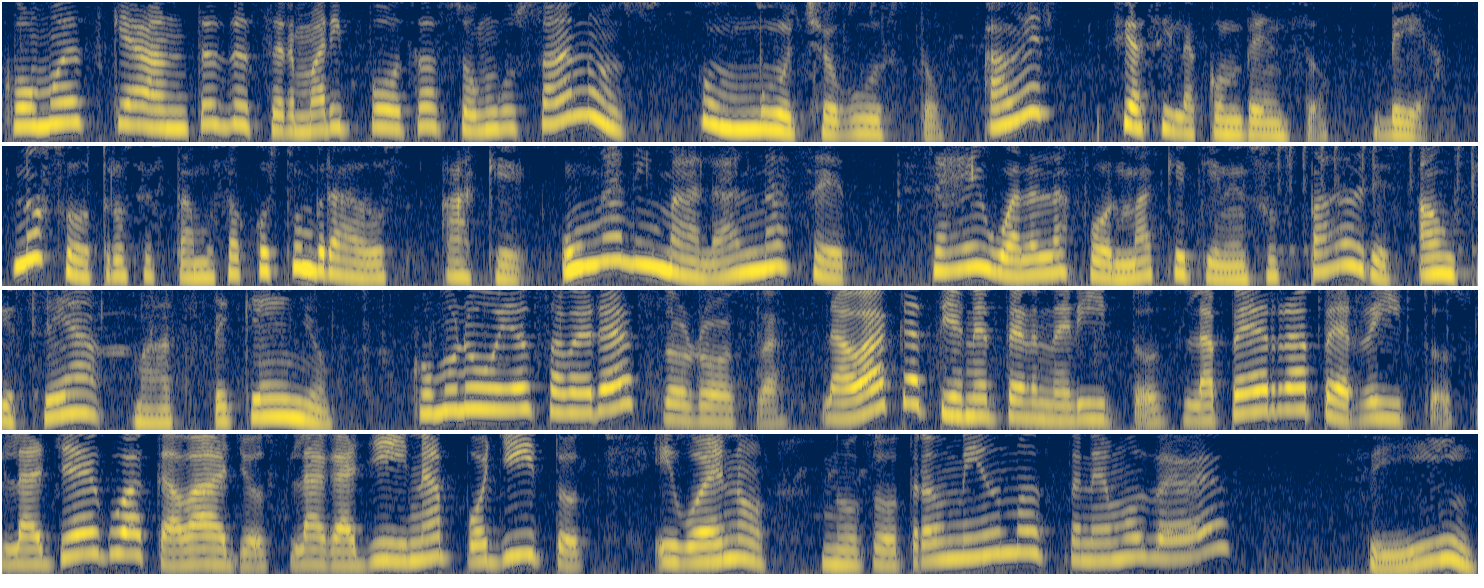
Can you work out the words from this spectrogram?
cómo es que antes de ser mariposas son gusanos. Con mucho gusto. A ver si así la convenzo. Vea, nosotros estamos acostumbrados a que un animal al nacer sea igual a la forma que tienen sus padres, aunque sea más pequeño. ¿Cómo no voy a saber eso, Rosa? La vaca tiene terneritos, la perra perritos, la yegua caballos, la gallina pollitos y bueno, nosotras mismas tenemos bebés. Sí,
